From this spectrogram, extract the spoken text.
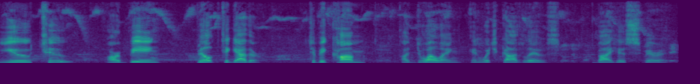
you too are being built together to become a dwelling in which God lives by his Spirit.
